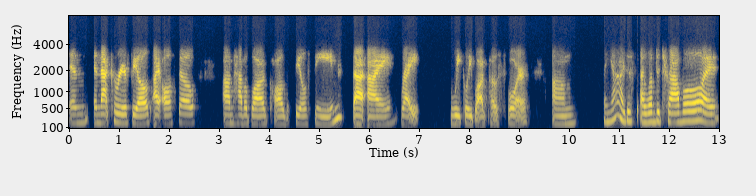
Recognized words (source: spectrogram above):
in in that career field. I also um, have a blog called Feel Seen that I write weekly blog posts for. Um, and yeah, I just I love to travel. I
